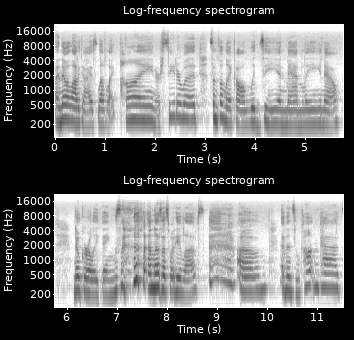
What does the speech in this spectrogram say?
I know a lot of guys love like pine or cedarwood, something like all woodsy and manly, you know, no girly things, unless that's what he loves. Um, and then some cotton pads,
